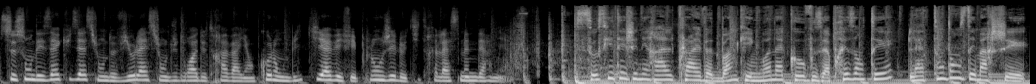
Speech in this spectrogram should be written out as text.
ce sont des accusations de violation du droit de travail en Colombie qui avaient fait plonger le titre la semaine dernière. Société Générale Private Banking Monaco vous a présenté la tendance des marchés.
